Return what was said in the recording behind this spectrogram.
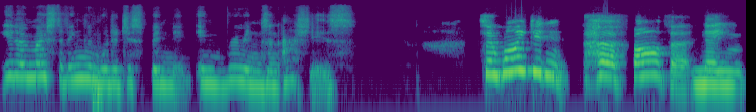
You know, most of England would have just been in, in ruins and ashes. So why didn't her father name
